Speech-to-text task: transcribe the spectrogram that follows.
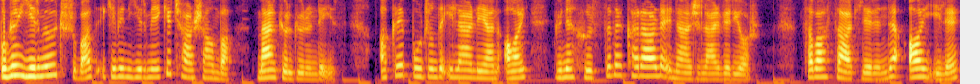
Bugün 23 Şubat 2022 Çarşamba, Merkür günündeyiz. Akrep burcunda ilerleyen ay güne hırslı ve kararlı enerjiler veriyor. Sabah saatlerinde Ay ile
